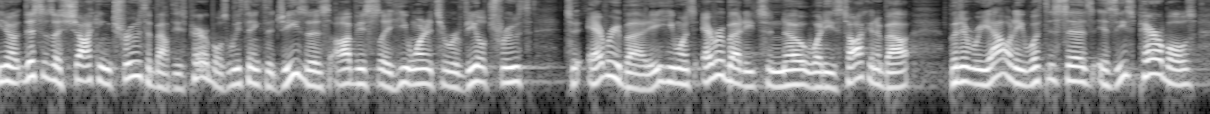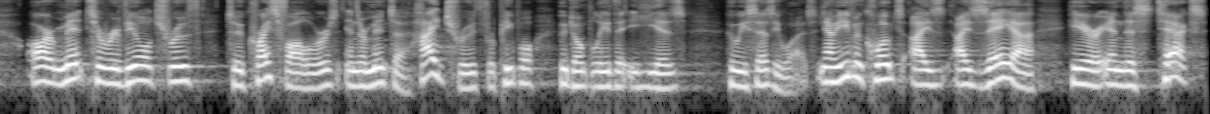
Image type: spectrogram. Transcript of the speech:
You know, this is a shocking truth about these parables. We think that Jesus, obviously, he wanted to reveal truth to everybody. He wants everybody to know what he's talking about. But in reality, what this says is these parables are meant to reveal truth to Christ followers, and they're meant to hide truth for people who don't believe that he is who he says he was. Now, he even quotes Isaiah here in this text.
